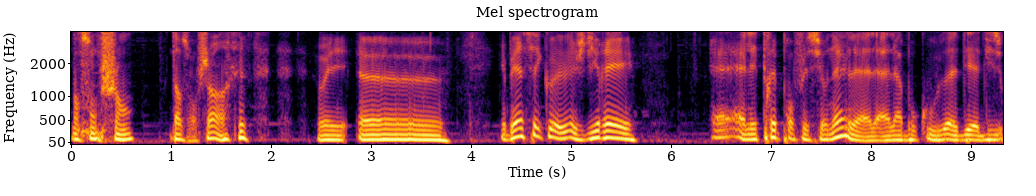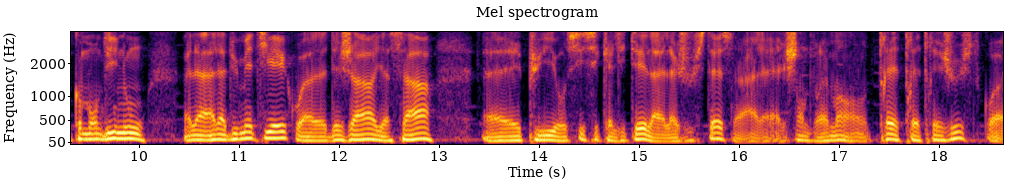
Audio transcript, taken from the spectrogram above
Dans son chant Dans son chant. oui. Euh, eh bien, c'est que je dirais, elle est très professionnelle. Elle, a beaucoup, comme on dit nous, elle a, du métier, quoi. Déjà, il y a ça. Euh, et puis aussi ses qualités, la, justesse. Elle, chante vraiment très, très, très juste, quoi.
